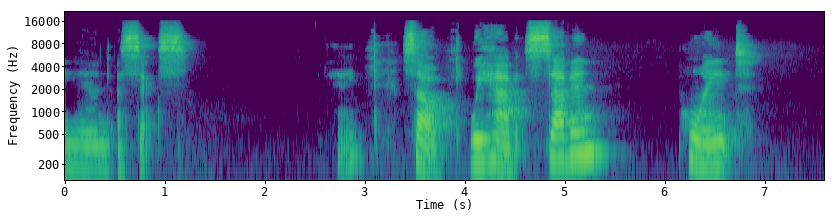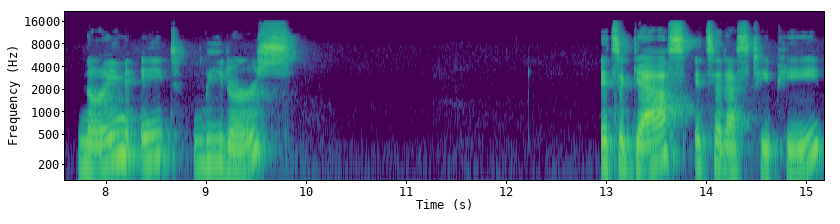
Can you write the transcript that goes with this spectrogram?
and a 6. Okay. So we have 7.98 liters. It's a gas, it's at STP,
